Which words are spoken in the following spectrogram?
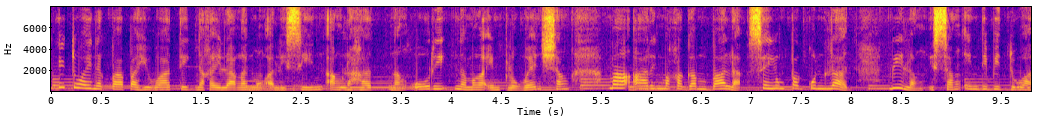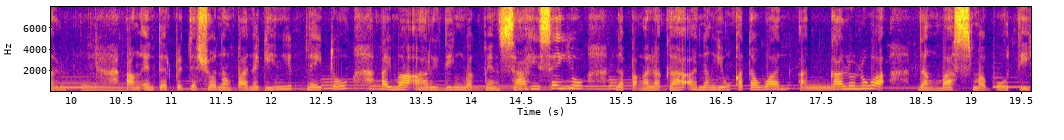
Ito ay nagpapahiwatig na kailangan mong alisin ang lahat ng uri ng mga impluensyang maaaring makagambala sa iyong pag-unlad bilang isang individual. Ang interpretasyon ng panaginip na ito ay maaari ding magmensahe sa iyo na pangalagaan ng iyong katawan at kaluluwa ng mas mabuti.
